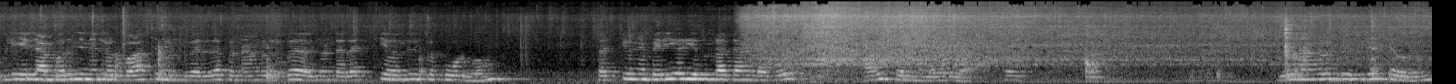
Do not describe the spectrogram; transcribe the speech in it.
உள்ளி எல்லாம் பொரிஞ்சு நல்ல ஒரு வாசனை ஒன்று வருது. அப்போ நாங்கள் இப்போ எங்கள்ட ரச்சியை வந்து இதுக்குள்ள போடுவோம். ரச்சி கொஞ்சம் பெரிய பெரிய துண்டாக தான் கிடக்கு. அவிப்போம் நிறையா இது நாங்கள் இப்படி சிரட்ட வரும்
